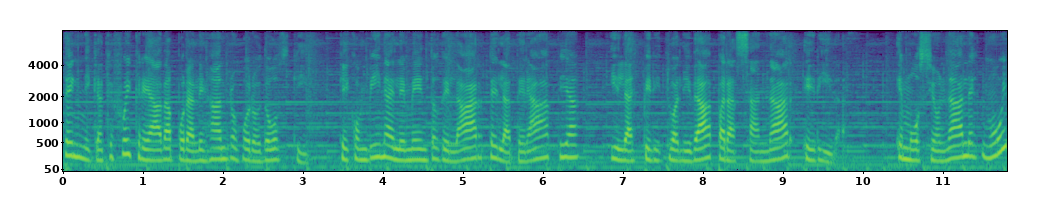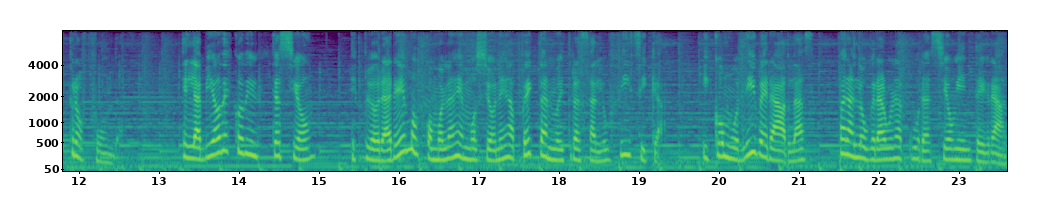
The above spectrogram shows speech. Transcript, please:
técnica que fue creada por Alejandro Jorodowski, que combina elementos del arte, la terapia y la espiritualidad para sanar heridas emocionales muy profundas. En la biodescodificación exploraremos cómo las emociones afectan nuestra salud física y cómo liberarlas para lograr una curación integral.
